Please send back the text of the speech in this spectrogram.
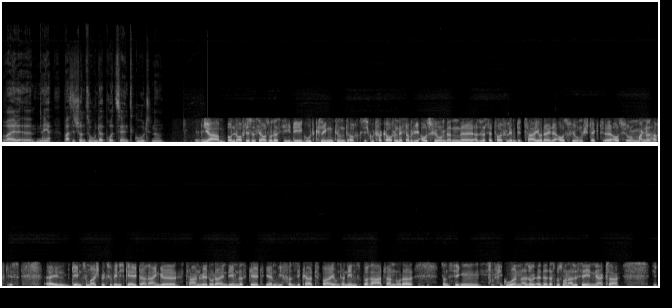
weil, äh, naja, was ist schon zu 100 Prozent gut, ne? Ja, und oft ist es ja auch so, dass die Idee gut klingt und auch sich gut verkaufen lässt, aber die Ausführung dann, äh, also dass der Teufel im Detail oder in der Ausführung steckt, äh, Ausführung mangelhaft ist, äh, in dem zum Beispiel zu wenig Geld da reingetan wird oder in dem das Geld irgendwie versickert bei Unternehmensberatern oder sonstigen Figuren. Also das muss man alles sehen, ja klar. Die,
